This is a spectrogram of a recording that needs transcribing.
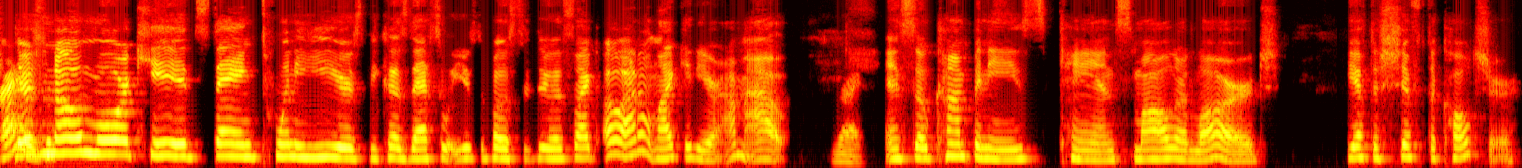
right. there's no more kids staying 20 years because that's what you're supposed to do. It's like oh i don't like it here. I'm out. Right. And so companies can small or large you have to shift the culture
